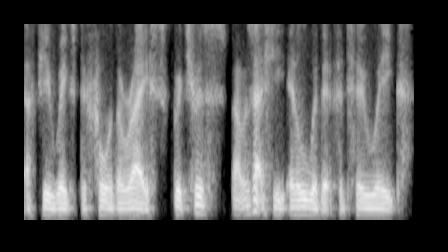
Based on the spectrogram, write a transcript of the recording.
a few weeks before the race which was i was actually ill with it for two weeks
